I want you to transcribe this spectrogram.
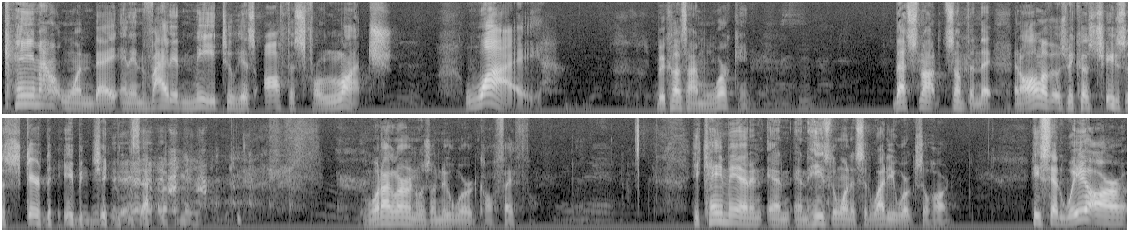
came out one day and invited me to his office for lunch. Why? Because I'm working. That's not something that, and all of it was because Jesus scared the heebie jeebies out of me. What I learned was a new word called faithful he came in and, and, and he's the one that said, Why do you work so hard? He said, We are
